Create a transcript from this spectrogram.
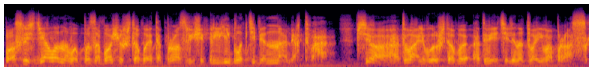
После сделанного позабочусь, чтобы это прозвище прилипло к тебе намертво. Все, отваливаю, чтобы ответили на твои вопросы.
